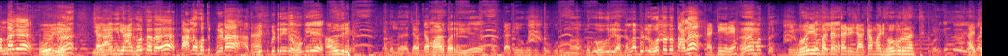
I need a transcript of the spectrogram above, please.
ಬಂದಾಗ. ಹಾ? ಈಗ ಆಗಿದ್ದಾಗ ಹೋತದ. ತಾನ ಹೊತ್ತು ಪೀಡ. ಅದು ಬಿಟ್ಟು ಬಿಡ್ರಿ ಈಗ ಹೋಗ್ಲಿ. ಹೌದ್ರಿ ಮೊದಲ ಜಳಕ ಮಾಡಿ ಬರ್ರಿ. ಸ್ವಲ್ಪ ಪ್ಯಾಟಿ ಹೋಗೋದು ಹೋಗ್ರು ಲಗು ಹೋಗ್ರಿ ಅದೆಲ್ಲ ಬಿಡ್ರಿ ಹೋತದ ತಾನ. ಕಟ್ಟಿಗ್ರಿ ಹಾ ಮತ್ತೆ. ಹಿಂಗ್ ಹೋಗಿ ಹಿಂಗ್ ಬರ್ತೇನೆ ಜಳಕ ಮಾಡಿ ಹೋಗ್ರು ಅಂತ ಒಳಗಿಂದು ಆಯ್ತು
